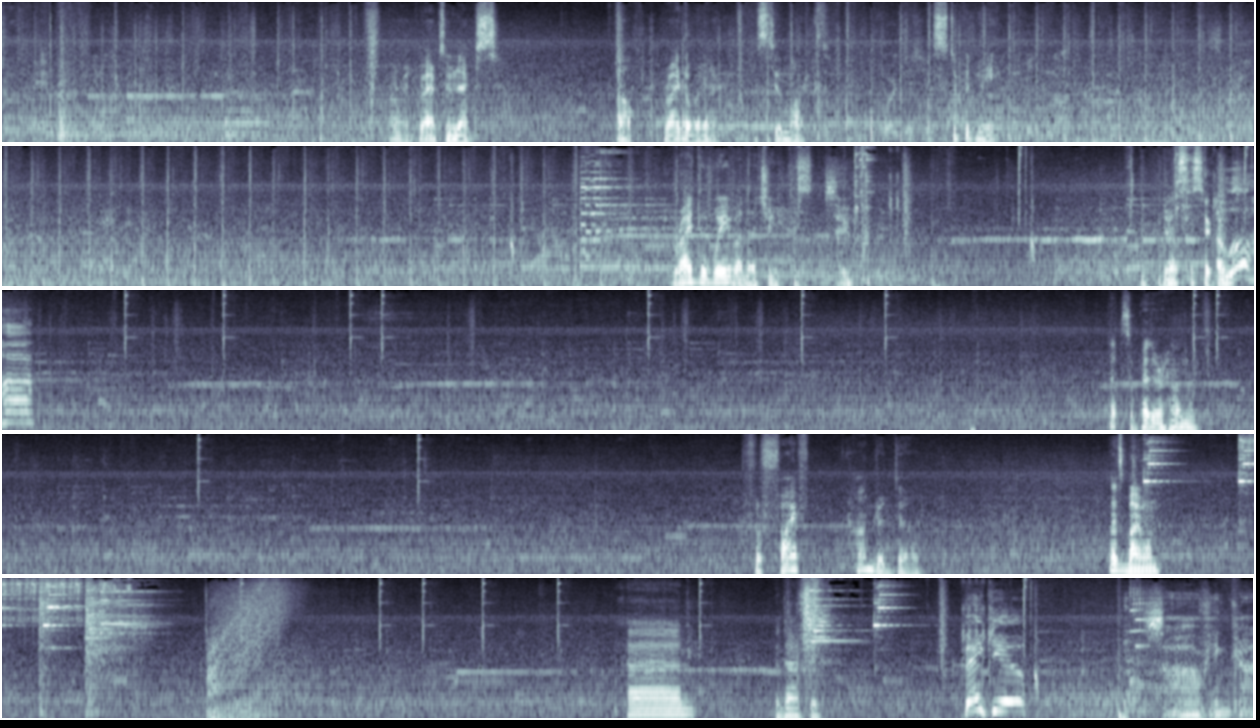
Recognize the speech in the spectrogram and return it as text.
Alright, where to next? Oh, right over there. It's still marked. Stupid me. Ride the wave, Adachi. Just a second. Aloha! That's a better helmet. For 500 though. Let's buy one. Um, Adachi. Thank you! サーフィンか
